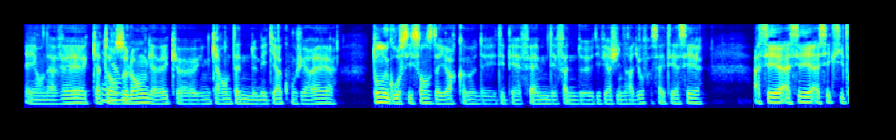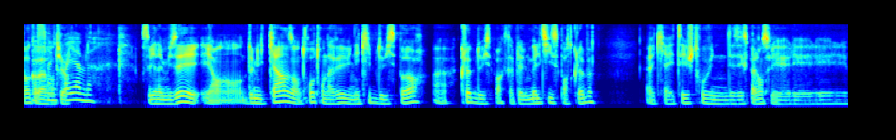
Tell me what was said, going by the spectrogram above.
et on avait 14 langues avec une quarantaine de médias qu'on gérait, dont de grosses licences d'ailleurs, comme des, BFM, des fans de, des Virgin Radio. Enfin, ça a été assez, assez, assez, assez excitant comme aventure. incroyable s'est bien amusé. Et, en 2015, entre autres, on avait une équipe de e-sport, un club de e-sport qui s'appelait le Melty Sport Club, euh, qui a été, je trouve, une des expériences les,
